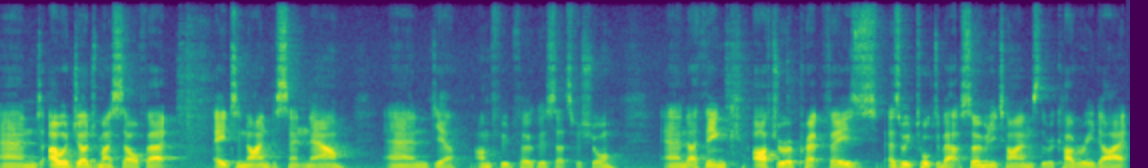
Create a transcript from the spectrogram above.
And I would judge myself at 8 to 9% now. And yeah, I'm food focused, that's for sure. And I think after a prep phase, as we've talked about so many times, the recovery diet,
